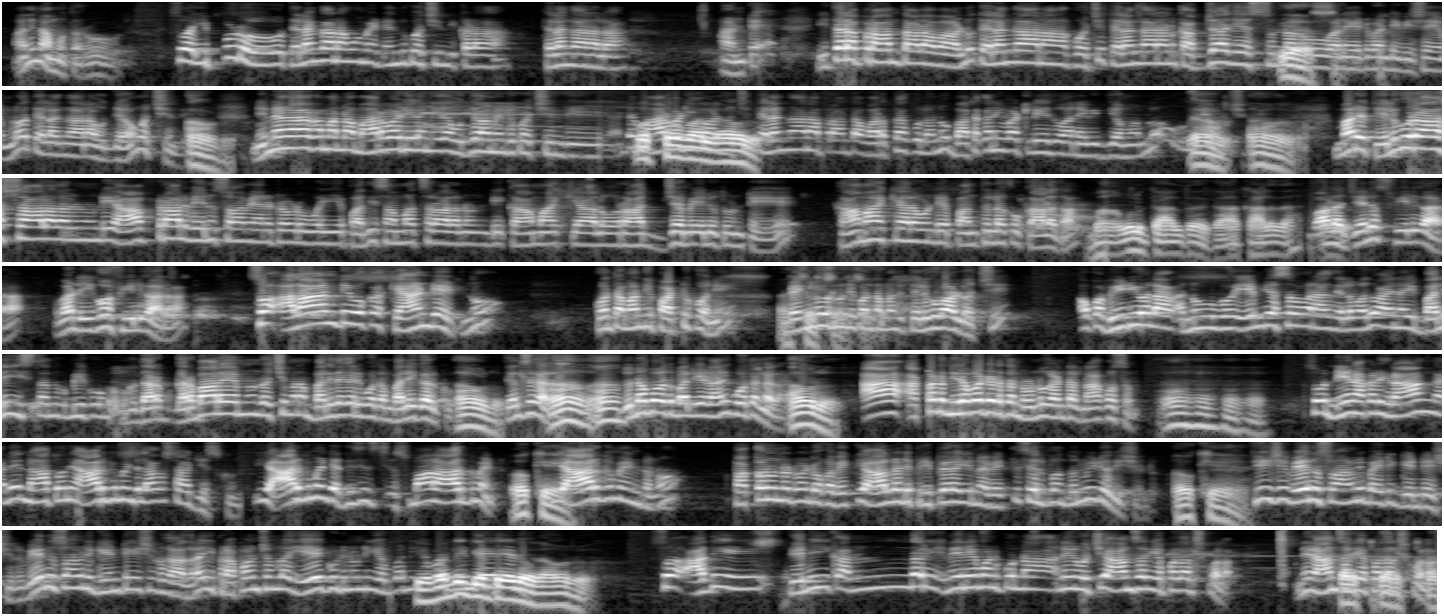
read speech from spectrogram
అని నమ్ముతారు. సో ఇప్పుడు తెలంగాణ మూమెంట్ ఎందుకు వచ్చింది ఇక్కడ? తెలంగాణలో? అంటే ఇతర ప్రాంతాల వాళ్ళు తెలంగాణకు వచ్చి తెలంగాణను కబ్జా చేస్తున్నారు. అనేటువంటి విషయంలో తెలంగాణ ఉద్యమం వచ్చింది. నిన్నగాక మొన్న మార్వాడీల మీద ఉద్యమం ఎందుకు వచ్చింది? అంటే మార్వాడి వాళ్ళు వచ్చి. తెలంగాణ ప్రాంత వర్తకులను బతకనివ్వట్లేదు అనే ఉద్యమంలో ఉద్యమం వచ్చింది. మరి తెలుగు రాష్ట్రాల నుండి ఆఫ్టర్ ఆల్ వేణుస్వామి అనేటోడు పోయి పది సంవత్సరాల నుండి కామాఖ్యలో రాజ్యమేలుతుంటే కామాఖ్యలో ఉండే పంతులకు కాలదా? మామూలు కాలదా? వాళ్ళ జెలస్ ఫీల్ గారా? వాళ్ళ ఈగో ఫీల్ గారా? సో అలాంటి ఒక క్యాండిడేట్ను కొంతమంది పట్టుకొని బెంగళూరు నుండి కొంతమంది తెలుగు వాళ్ళు వచ్చి ఒక వీడియోలా నువ్వు ఏం చేస్తావో నాకు తెలియదు ఆయన ఈ బలి ఇస్తందుకు మీకు గర్- గర్భాలయం నుండి వచ్చి మనం బలి దగ్గరికి పోతాం బలి గరుకు తెలుసు కదా? దున్నపోతు బలి ఇవ్వడానికి పోతాం కదా? ఆ అక్కడ నిలబడ్డాడు తను రెండు గంటలు నా కోసం. సో నేను అక్కడికి రాగానే నాతోని ఆర్గ్యుమెంట్ లాగా స్టార్ట్ చేసుకున్నాను ఈ argument this is small argument ఈ ఆర్గ్యుమెంట్ను పక్కన ఉన్నటువంటి ఒక వ్యక్తి ఆల్రెడీ ప్రిపేర్ అయ్యి ఉన్న వ్యక్తి సెల్ ఫోన్తో వీడియో తీసాడు. ఓకే. తీసి వేణుస్వామిని బయటికి గెంటేసారు వేణుస్వామిని గెంటేసాడు కాదురా ఈ ప్రపంచంలో ఏ గుడి నుండి ఎవరిని ఎవరు ఎవరిని అవును. సో అది తెలియక అందరి నేనేమనుకున్నా నేను వచ్చి ఆన్సర్ చెప్పదలుచుకోవాలా? నేను ఆన్సర్ చెప్పదలుచుకోవాలా?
